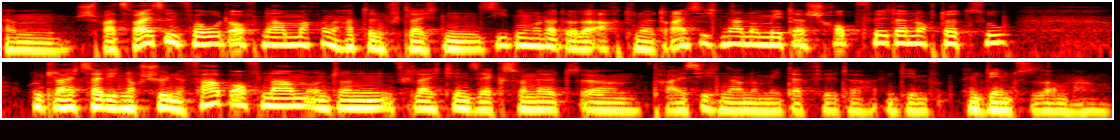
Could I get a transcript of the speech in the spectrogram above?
ähm, Schwarz-Weiß-Infrarotaufnahmen machen, hat dann vielleicht einen 700 oder 830 Nanometer Schraubfilter noch dazu und gleichzeitig noch schöne Farbaufnahmen und dann vielleicht den 630 Nanometer Filter in dem, in dem Zusammenhang.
